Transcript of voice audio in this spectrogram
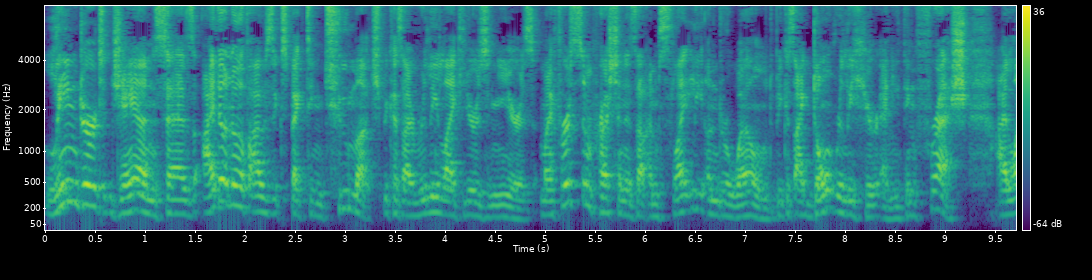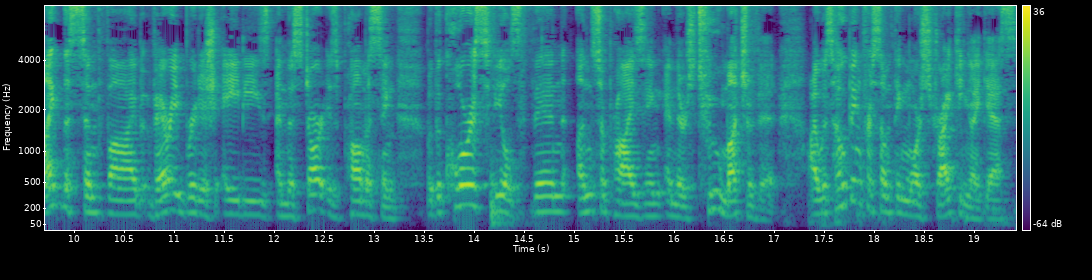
Lean Dirt Jan says, I don't know if I was expecting too much because I really like Years and Years. My first impression is that I'm slightly underwhelmed because I don't really hear anything fresh. I like the synth vibe, very British 80s, and the start is promising, but the chorus feels thin, unsurprising, and there's too much of it. I was hoping for something more striking, I guess.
